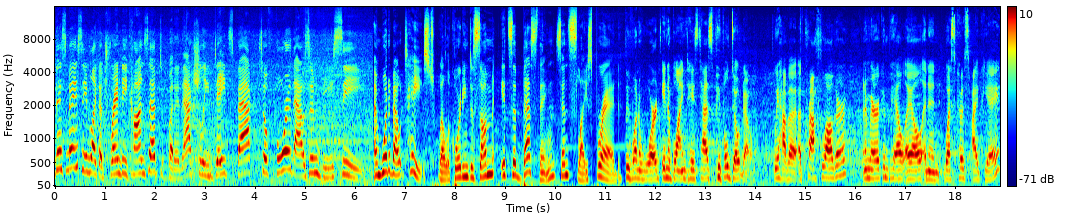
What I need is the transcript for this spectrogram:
This may seem like a trendy concept, but it actually dates back to 4000 BC. And what about taste? Well, according to some, it's the best thing since sliced bread. We've won awards in a blind taste test. People don't know. We have a, a craft lager, an American Pale Ale, and a West Coast IPA,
